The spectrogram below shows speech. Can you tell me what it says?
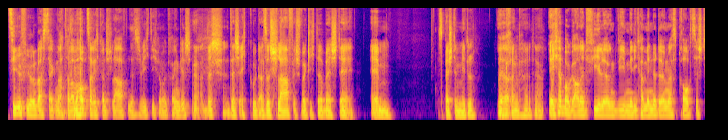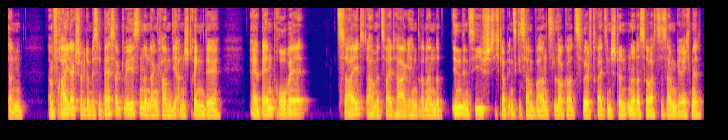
zielführend, was der gemacht hat. Aber. Hauptsache, ich kann schlafen. Das ist wichtig, wenn man krank ist. Ja, das, das ist echt gut. Also Schlaf ist wirklich der beste, ähm, das beste Mittel bei ja. Krankheit. Ja, ja ich habe auch gar nicht viel irgendwie Medikamente oder irgendwas braucht. Es ist dann am Freitag schon wieder ein bisschen besser gewesen und dann kam die anstrengende äh, Bandprobe. Zeit. Da haben wir zwei Tage hintereinander intensiv, ich glaube insgesamt waren es locker 12, 13 Stunden oder sowas zusammengerechnet,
